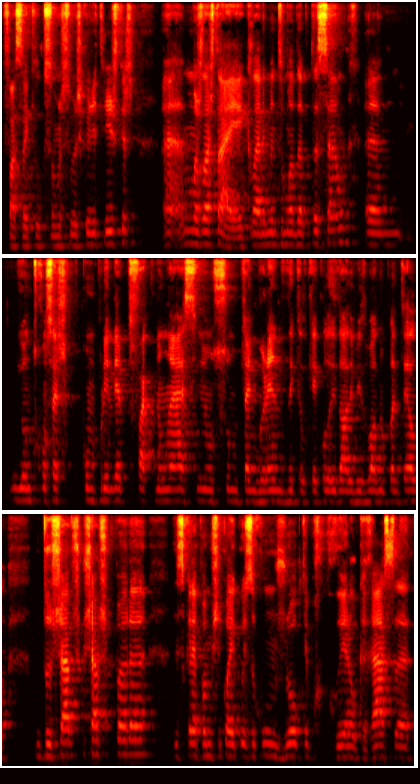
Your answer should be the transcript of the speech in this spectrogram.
face àquilo que são as suas características, uh, mas lá está, é claramente uma adaptação um, e onde tu consegues compreender que de facto não há assim um sumo tão grande naquilo que é qualidade individual no plantel dos Chaves, que os Chaves para se calhar para mexer qualquer coisa com um jogo, tipo recorrer ao Carraça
